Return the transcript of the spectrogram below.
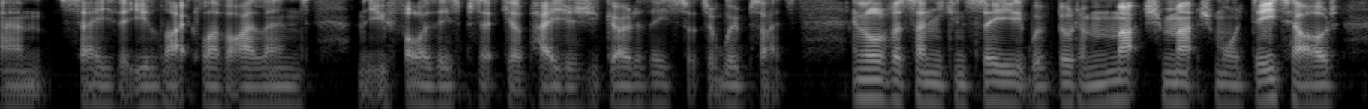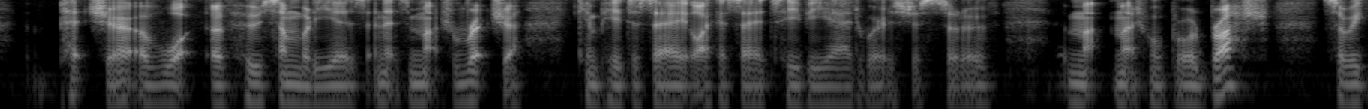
Um, say that you like Love Island, that you follow these particular pages, you go to these sorts of websites, and all of a sudden you can see we've built a much, much more detailed picture of what of who somebody is and it's much richer compared to say like i say a tv ad where it's just sort of much more broad brush. So we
